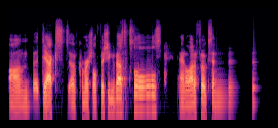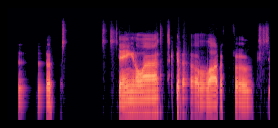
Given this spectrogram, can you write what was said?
on the decks of commercial fishing vessels, and a lot of folks ended up staying in Alaska. A lot of folks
